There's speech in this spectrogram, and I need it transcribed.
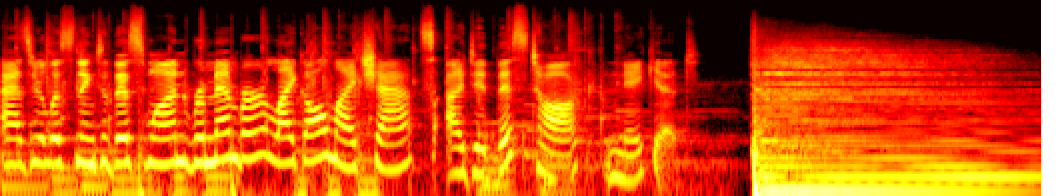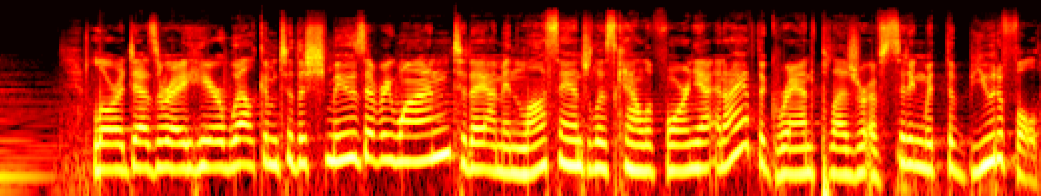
As you're listening to this one, remember, like all my chats, I did this talk naked. Laura Desiree here. Welcome to the Schmooze, everyone. Today I'm in Los Angeles, California, and I have the grand pleasure of sitting with the beautiful,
